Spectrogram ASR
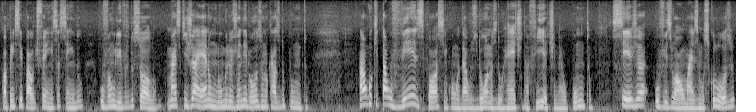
com a principal diferença sendo o vão livre do solo, mas que já era um número generoso no caso do ponto. Algo que talvez possa incomodar os donos do hatch da Fiat, né, o ponto, seja o visual mais musculoso,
